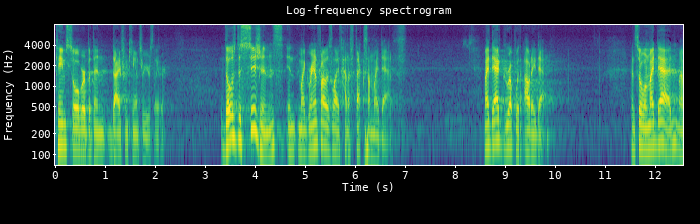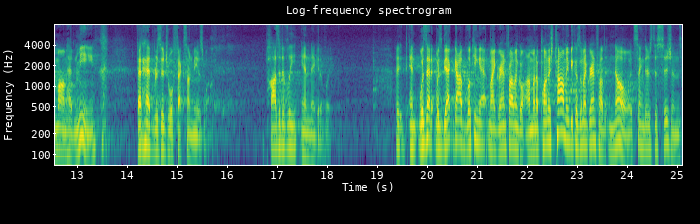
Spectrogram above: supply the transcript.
came sober, but then died from cancer years later. Those decisions in my grandfather's life had effects on my dad. My dad grew up without a dad. And so when my dad, my mom had me, that had residual effects on me as well, positively and negatively. And was that, was that God looking at my grandfather and go, I'm going to punish Tommy because of my grandfather? No, it's saying there's decisions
